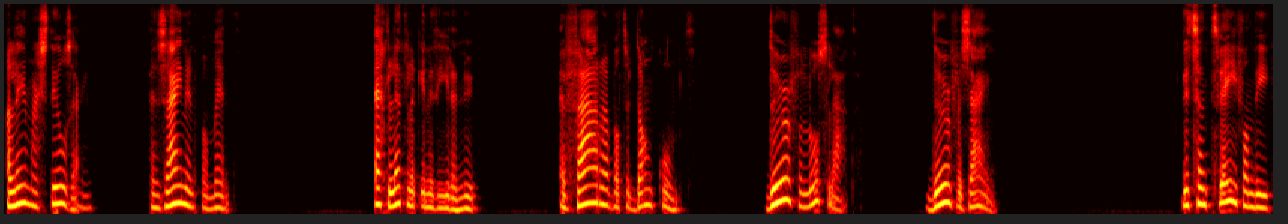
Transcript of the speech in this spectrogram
Alleen maar stil zijn en zijn in het moment. Echt letterlijk in het hier en nu. Ervaren wat er dan komt. Durven loslaten. Durven zijn. Dit zijn twee van die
